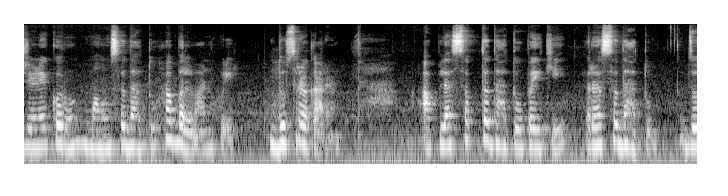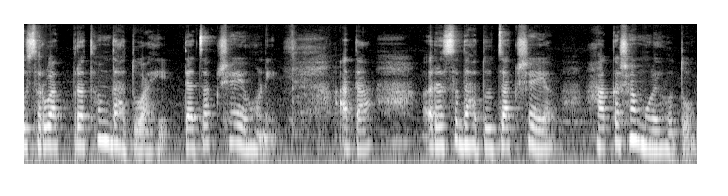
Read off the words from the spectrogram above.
जेणेकरून मांसधातू हा बलवान होईल. दुसरं कारण आपल्या सप्त धातूपैकी रसधातू जो सर्वात प्रथम धातू आहे त्याचा क्षय होणे. आता रसधातूचा क्षय हा कशामुळे होतो?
